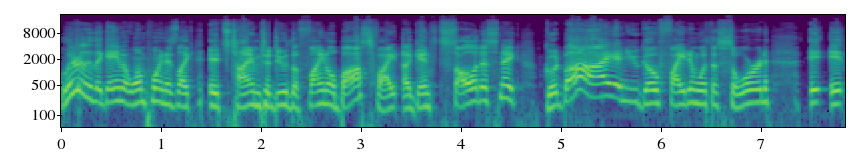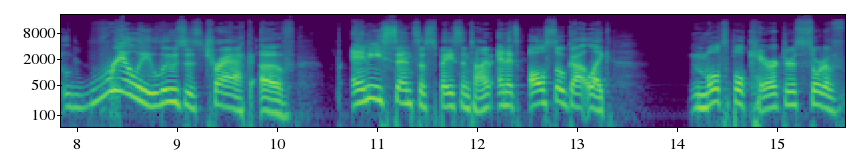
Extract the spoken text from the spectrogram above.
Literally, the game at one point is like, it's time to do the final boss fight against Solidus Snake. Goodbye, and you go fight him with a sword. It it really loses track of any sense of space and time, and it's also got like multiple characters sort of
